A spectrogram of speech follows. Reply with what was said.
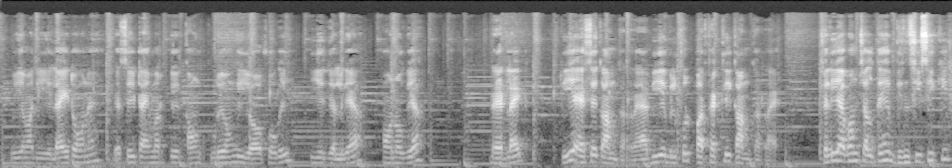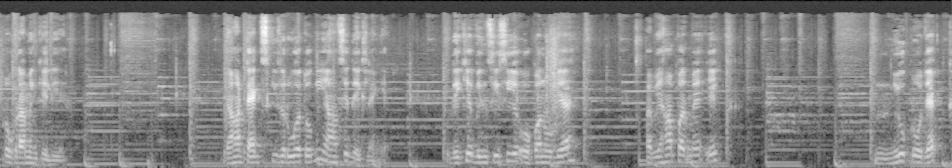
तो ये हमारी ये लाइट ऑन है, जैसे ही टाइमर के काउंट पूरे होंगे, ये ऑफ़ हो गई, ये जल गया ऑन हो गया रेड लाइट तो ये ऐसे काम कर रहा है। अभी ये बिल्कुल परफेक्टली काम कर रहा है। चलिए, अब हम चलते हैं विनसीसी की प्रोग्रामिंग के लिए। यहाँ टैग्स की ज़रूरत होगी, यहाँ से देख लेंगे। तो देखिए विनसीसी ओपन हो गया है। अब यहाँ पर मैं एक न्यू प्रोजेक्ट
